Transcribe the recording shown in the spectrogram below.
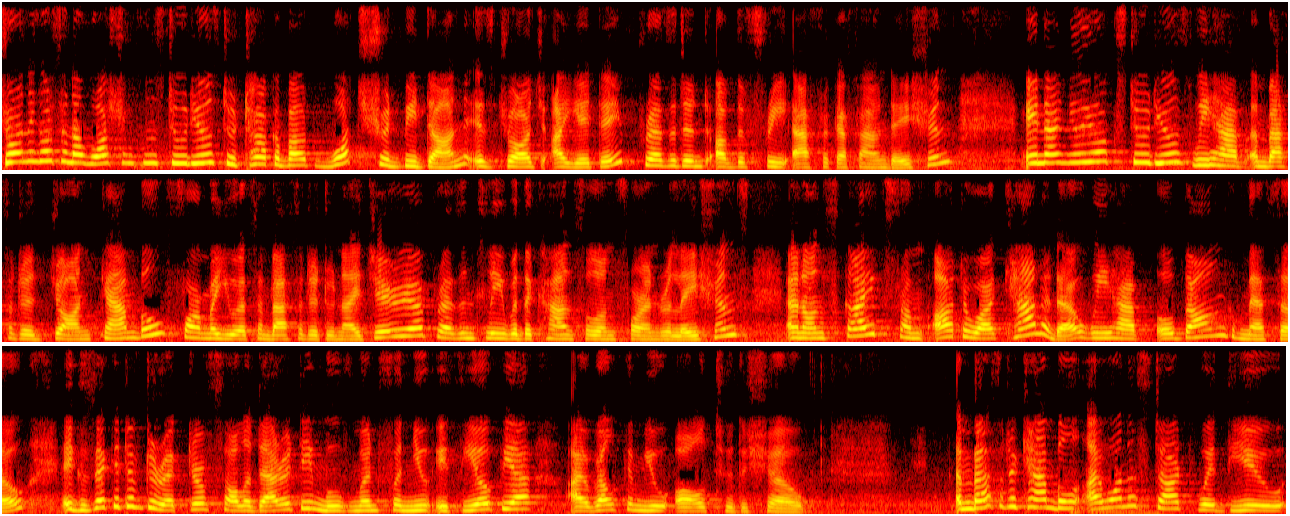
Joining us in our Washington studios to talk about what should be done is George Ayittey, president of the Free Africa Foundation. In our New York studios, we have Ambassador John Campbell, former U.S. Ambassador to Nigeria, presently with the Council on Foreign Relations. And on Skype from Ottawa, Canada, we have Obang Metho, Executive Director of Solidarity Movement for New Ethiopia. I welcome you all to the show. Ambassador Campbell, I want to start with you.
